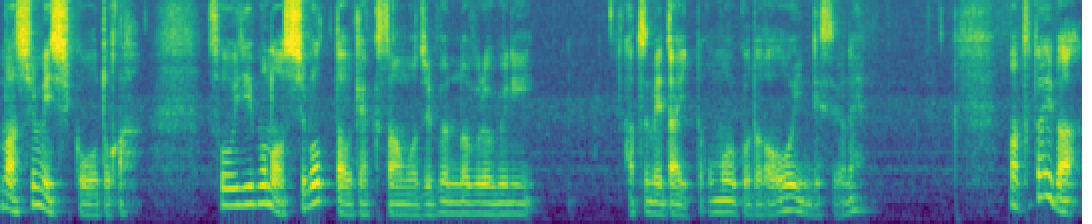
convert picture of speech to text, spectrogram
まあ趣味思考とかそういうものを絞ったお客さんを自分のブログに集めたいと思うことが多いんですよね。まあ例えば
